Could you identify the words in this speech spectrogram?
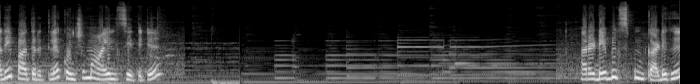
அதே பாத்திரத்தில் கொஞ்சமாக ஆயில் சேர்த்துட்டு அரை டேபிள் ஸ்பூன் கடுகு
